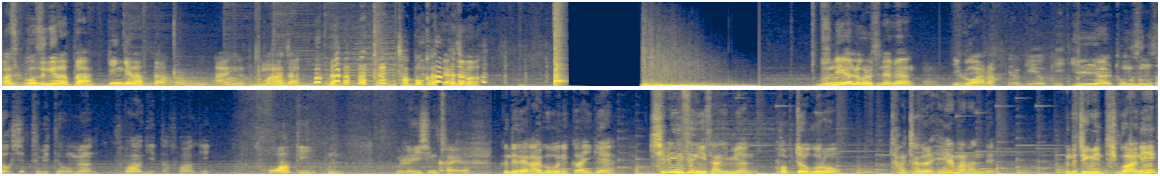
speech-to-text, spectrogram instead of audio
마스크 벗은 게 낫다? 낀 게 낫다. 아 이거 그만하자. 잡복 같아 하지 마. 무슨 얘기 하려고 그랬었냐면 응. 이거 알아? 여기 여기 일렬 동승석 시트 밑에 보면 소화기 있다 소화기 소화기? 음. 뭐 레이싱카예요? 근데 내가 알고 보니까 이게 7인승 이상이면 법적으로 장착을 해야만 한대 근데 지금 이 티구안이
